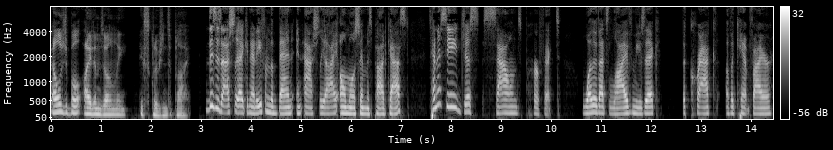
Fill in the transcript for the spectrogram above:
Eligible items only, exclusions apply. This is Ashley Iaconetti from the Ben and Ashley I Almost Famous podcast. Tennessee just sounds perfect, whether that's live music, the crack of a campfire,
